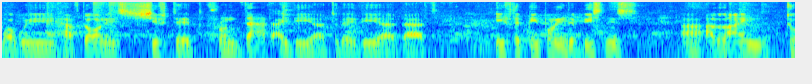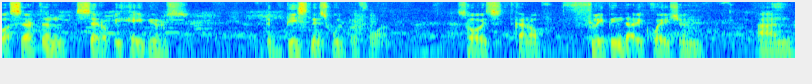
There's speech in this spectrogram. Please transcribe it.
what we have done is shifted from that idea to the idea that if the people in the business uh, aligned to a certain set of behaviors, the business will perform. So it's kind of flipping that equation and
